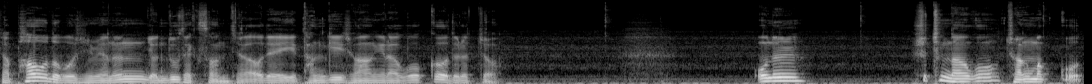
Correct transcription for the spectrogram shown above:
자, 파워도 보시면은 연두색 선. 제가 어제 이 단기 저항이라고 꺼드렸죠. 오늘 슈팅 나오고 저항 맞고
